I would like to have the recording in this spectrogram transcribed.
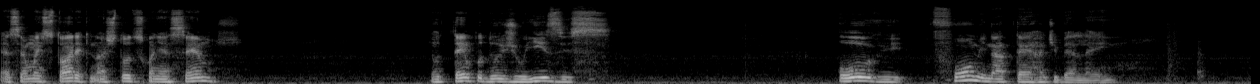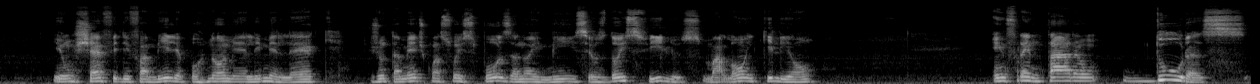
Essa é uma história que nós todos conhecemos. No tempo dos juízes, houve fome na terra de Belém. E um chefe de família por nome Elimeleque, juntamente com a sua esposa Noemi e seus dois filhos, Malom e Quilion, enfrentaram duras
